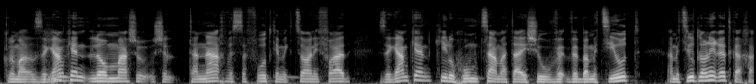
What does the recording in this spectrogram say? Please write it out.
כלומר, זה גם כן לא משהו של תנ"ך וספרות כמקצוע נפרד, זה גם כן כאילו הומצא מתישהו, ובמציאות, המציאות לא נראית ככה.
